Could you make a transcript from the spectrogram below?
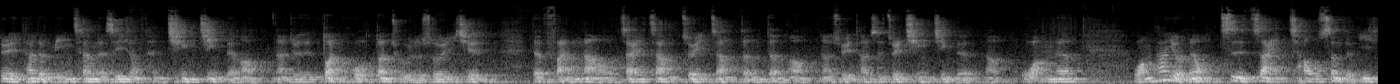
所以它的名称呢是一种很清净的哈，那就是断惑，断除了所有一切。的烦恼、灾障、罪障等等哈，那所以它是最清净的。然后王呢，王他有那种自在超胜的意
